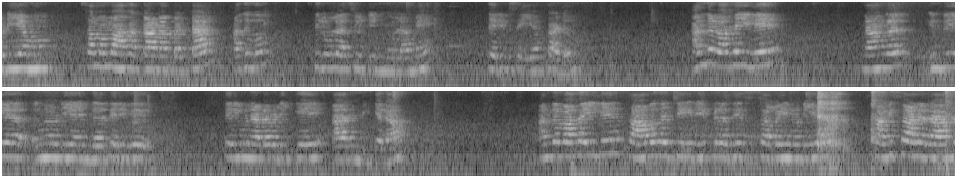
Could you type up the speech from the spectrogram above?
விடயமும் சமமாக காணப்பட்டால் அதுவும் திருவிழா சீட்டின் மூலமே தெரிவு செய்யப்படும். அந்த வகையிலே நாங்கள் இன்றைய எங்களுடைய இந்த தெரிவு தெரிவு நடவடிக்கையை ஆரம்பிக்கலாம். அந்த வகையிலே சாவகச்சேரி பிரதேச சபையினுடைய தவிசாளராக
